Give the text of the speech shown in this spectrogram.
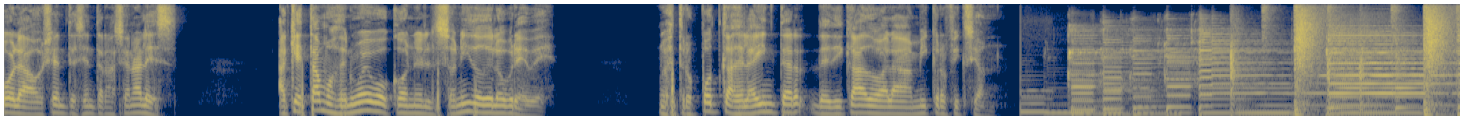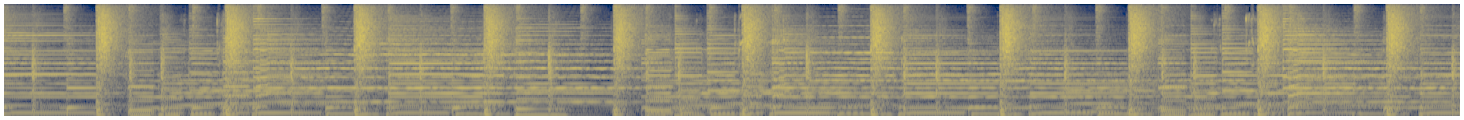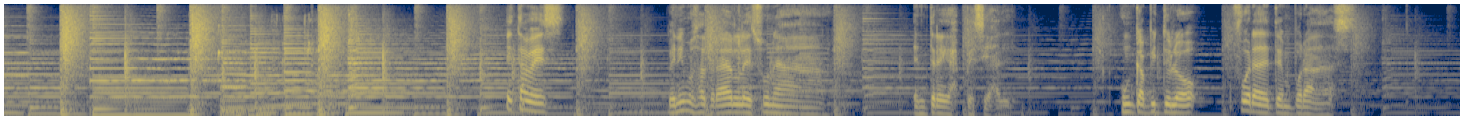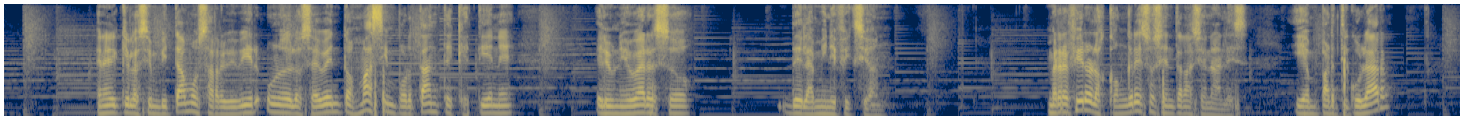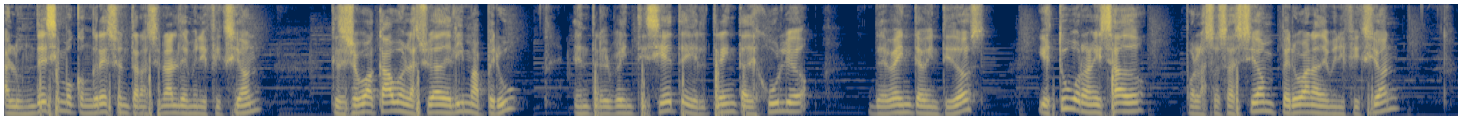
Hola oyentes internacionales, aquí estamos de nuevo con el Sonido de lo Breve, nuestro podcast de la Inter dedicado a la microficción. Esta vez venimos a traerles una entrega especial. Un capítulo fuera de temporadas. En el que los invitamos a revivir uno de los eventos más importantes que tiene el universo de la minificción. Me refiero a los congresos internacionales y en particular al undécimo Congreso Internacional de Minificción que se llevó a cabo en la ciudad de Lima, Perú, entre el 27 y el 30 de julio de 2022 y estuvo organizado por la Asociación Peruana de Minificción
